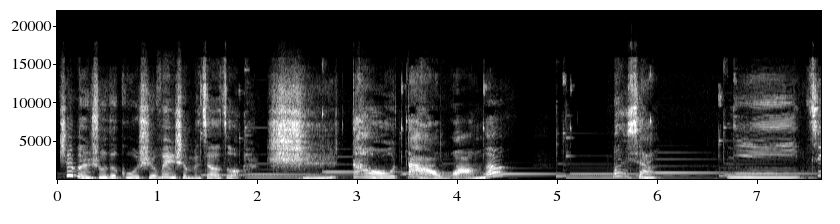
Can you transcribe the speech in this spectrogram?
这本书的故事为什么叫做《迟到大王》啊？梦想，你经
